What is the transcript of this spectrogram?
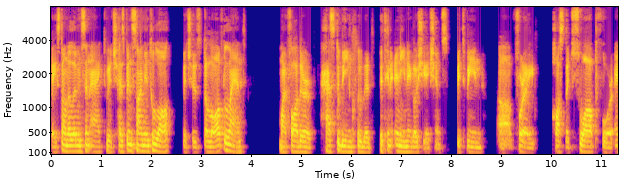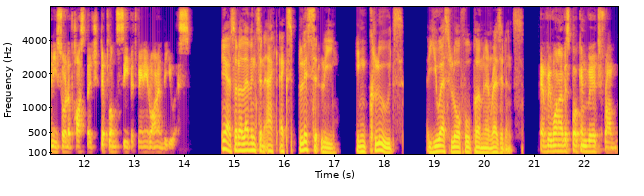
based on the Levinson Act, which has been signed into law, which is the law of the land, my father has to be included within any negotiations between uh, for a hostage swap for any sort of hostage diplomacy between Iran and the U.S. Yeah, so the Levinson Act explicitly includes U.S. lawful permanent residents. Everyone I've spoken with, from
